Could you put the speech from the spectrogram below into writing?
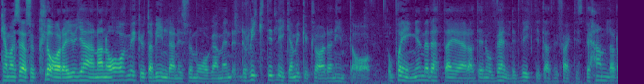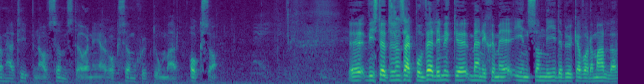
kan man säga så klarar ju hjärnan av mycket av inlärningsförmåga men riktigt lika mycket klarar den inte av. Och poängen med detta är att det är nog väldigt viktigt att vi faktiskt behandlar de här typerna av sömnstörningar och sömnsjukdomar också. Eh, vi stöter som sagt på väldigt mycket människor med insomni. Det brukar vara de allra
